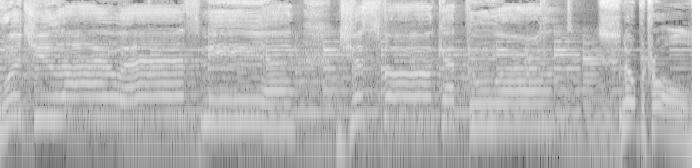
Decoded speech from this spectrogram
Would you lie with me and just forget the world? Snow Patrol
